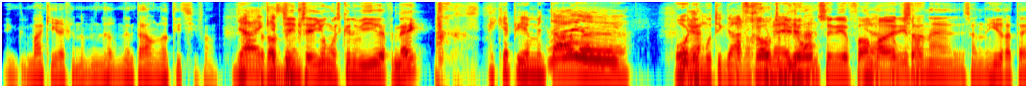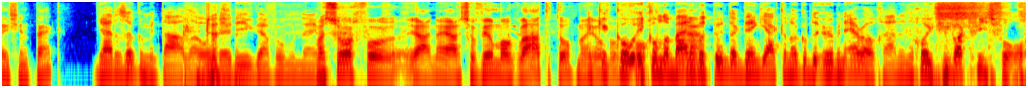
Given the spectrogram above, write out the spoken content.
Ik maak hier even een, een mentale notitie van. Ja, ik dat als heb, Jim het- zei, jongens, kunnen we hier even... Nee, ik heb hier een mentale hoorde Ja? moet ik daar Of nog grote bidons in ieder geval. Ja, maar, in ieder geval zo'n eh, zo'n hydration pack. Ja, dat is ook een mentale hoorde die ik daarvoor moet nemen. maar zorg voor ja, nou ja, zoveel mogelijk water, toch? Maar, ik, kom, ik kom dan bijna Ja. op het punt dat ik denk, ja, ik kan ook op de Urban Arrow gaan en dan gooi ik die bakfiets vol.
